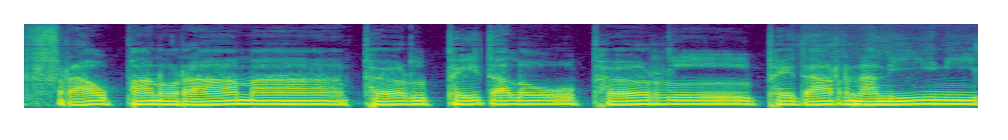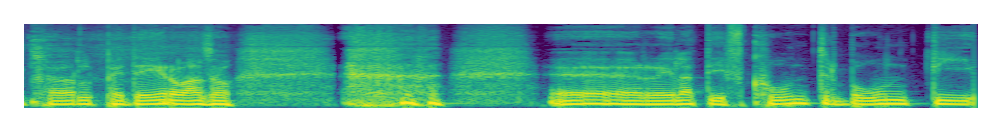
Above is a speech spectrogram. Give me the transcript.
Frau Panorama, Pearl Pedalo, Pearl Pedarnanini, Pearl Pedero, also äh, relativ kunterbunte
